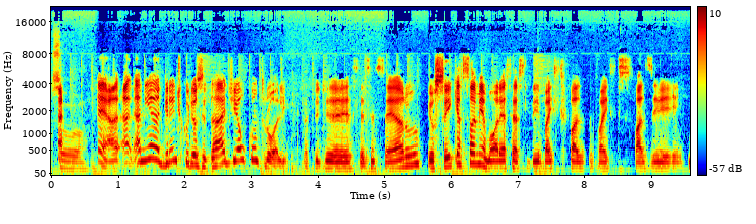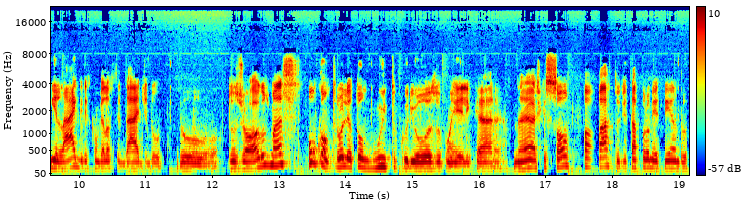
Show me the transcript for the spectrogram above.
não sou. É, a, a, minha grande curiosidade é o controle. Pra ser, ser sincero, eu sei que essa memória SSD vai, faz, vai fazer milagres com velocidade do, do, dos jogos, mas o controle eu tô muito curioso com ele, cara. Né? Acho que só o fato de estar tá prometendo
